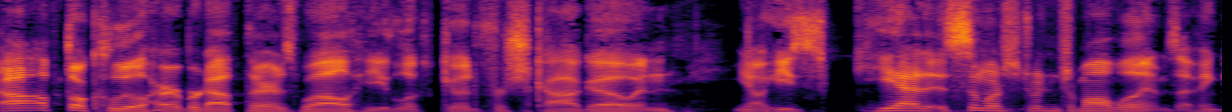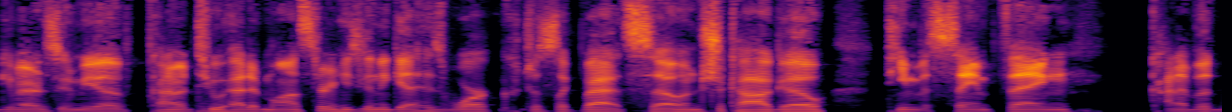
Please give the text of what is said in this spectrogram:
Uh, I'll throw Khalil Herbert out there as well. He looked good for Chicago, and you know he's he had a similar situation to Jamaal Williams. I think there's going to be a kind of a two headed monster, and he's going to get his work just like that. So in Chicago, team the same thing, kind of a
